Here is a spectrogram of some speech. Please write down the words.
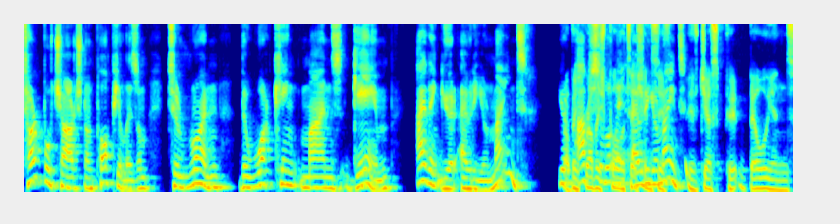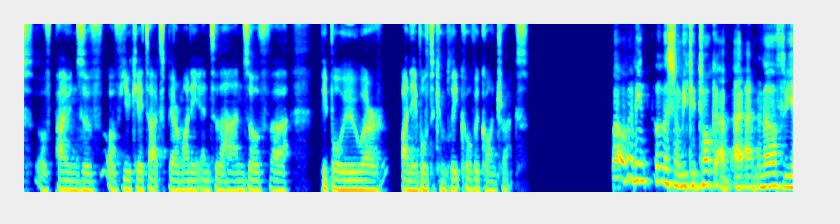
turbocharged on populism to run the working man's game. I think you're out of your mind. You're rubbish, absolutely rubbish out of your who've, mind. Who've just put billions of pounds of, of UK taxpayer money into the hands of uh, people who were unable to complete COVID contracts. Well, I mean, listen, we could talk a, a, another three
